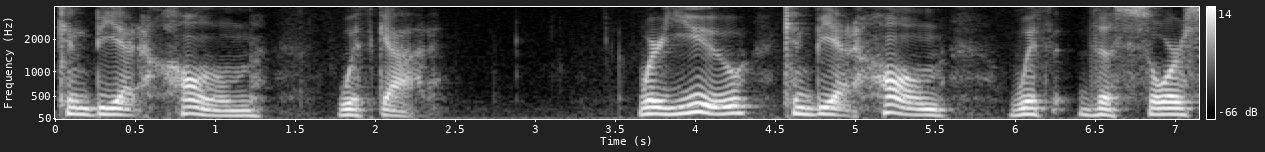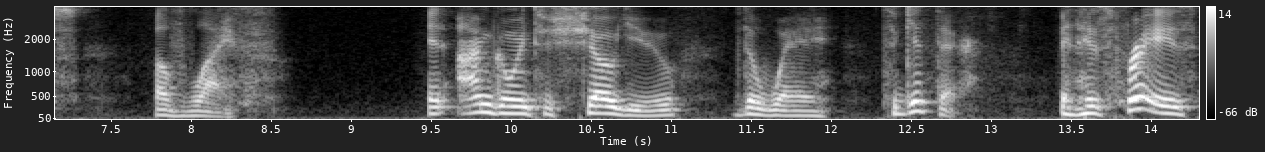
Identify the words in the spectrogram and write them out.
can be at home with God. Where you can be at home with the source of life and I'm going to show you the way to get there. And his phrase,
